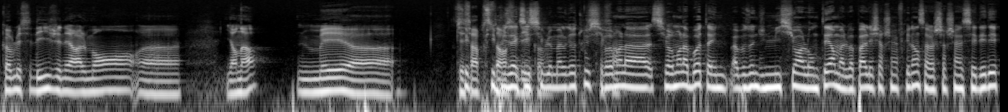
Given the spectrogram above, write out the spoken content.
comme le CDI, généralement, euh, il y en a, mais euh, C'est plus accessible malgré tout. Si vraiment, ça. la, si vraiment la boîte a, une- a besoin d'une mission à long terme, elle va pas aller chercher un freelance, elle va chercher un CDD.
